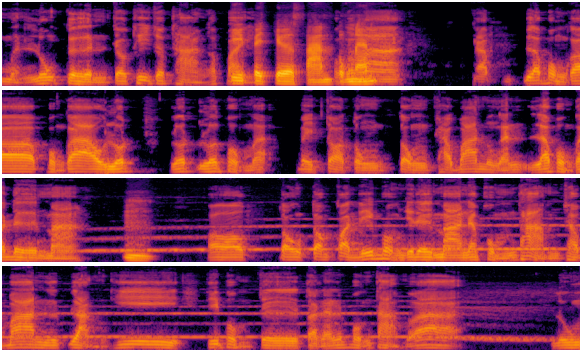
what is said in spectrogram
เหมือนล่วงเกินเจ้าที่เจ้าทางเข้าไปที่ไปเจอสารตรงนั้นผมก็มาครับแล้วผมก็ผมก็เอารถรถรถผมอะไปจอดตรงตรงชาวบ้านตรงนั้น แล้วผมก็เดินมา อืมพอตรงตรงก่อนที่ผมจะเดินมานะผมถามชาวบ้านหลังที่ที่ผมเจอตอนนั้นผมถามว่าลุง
